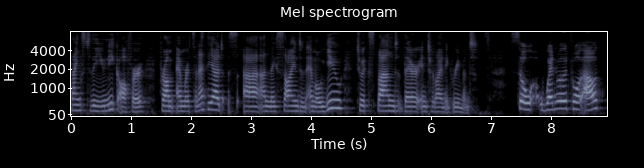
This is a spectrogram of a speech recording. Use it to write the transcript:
thanks to the unique offer from Emirates and Etihad, uh, and they signed an MOU to expand their interline agreement. So when will it roll out?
